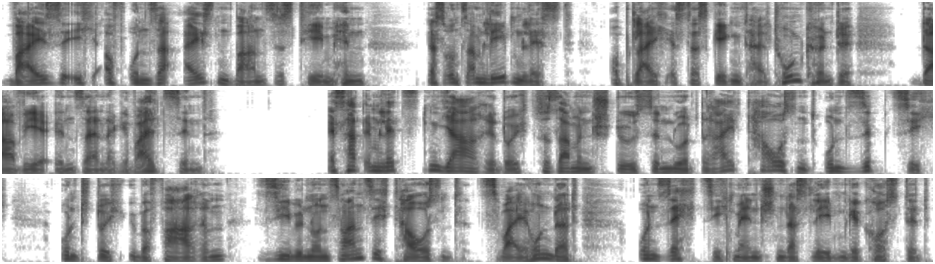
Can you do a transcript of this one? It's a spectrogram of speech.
weise ich auf unser Eisenbahnsystem hin, das uns am Leben lässt, obgleich es das Gegenteil tun könnte, da wir in seiner Gewalt sind. Es hat im letzten Jahre durch Zusammenstöße nur 3.070 und durch Überfahren 27.260 Menschen das Leben gekostet.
